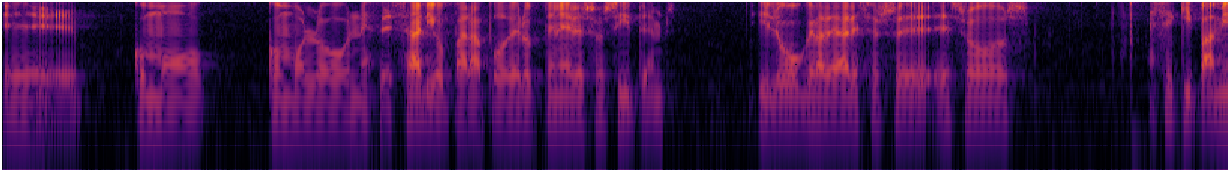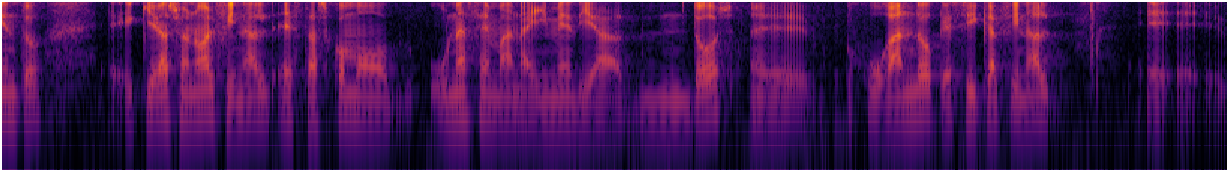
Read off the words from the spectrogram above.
eh, como, como lo necesario para poder obtener esos ítems y luego gradear esos, eh, esos ese equipamiento, eh, quieras o no, al final estás como una semana y media, dos, jugando, que sí, que al final eh, eh,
